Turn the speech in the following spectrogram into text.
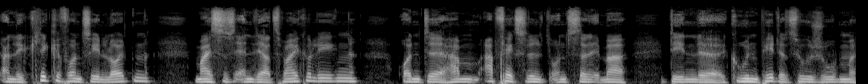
eine Clique von zehn Leuten, meistens NDR-2-Kollegen und äh, haben abwechselnd uns dann immer den äh, grünen Peter zugeschoben,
